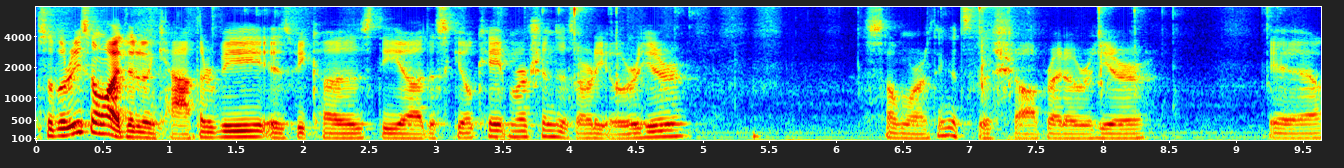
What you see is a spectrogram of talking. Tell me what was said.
so the reason why I did it in Catherby is because the uh, the skill cape merchant is already over here somewhere. I think it's this shop right over here. Yeah.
